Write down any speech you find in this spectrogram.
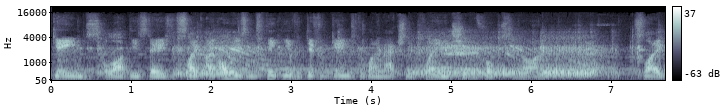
games a lot these days. It's like I always am thinking of a different games than what I'm actually playing and should be focusing on. It's like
